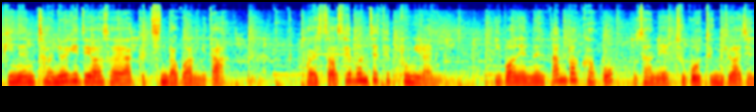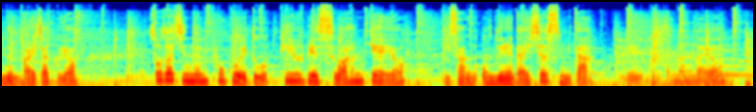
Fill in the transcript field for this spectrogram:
비는 저녁이 되어서야 그친다고 합니다. 벌써 세 번째 태풍이라니 이번에는 깜박하고 부산에 두고 등교하지는 말자고요. 쏟아지는 폭우에도 PUBS와 함께해요. 이상 오늘의 날씨였습니다. 내일 다시 만나요.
